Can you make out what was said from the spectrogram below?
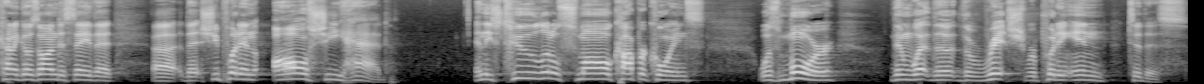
Kind of goes on to say that, uh, that she put in all she had. And these two little small copper coins was more than what the, the rich were putting into this.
